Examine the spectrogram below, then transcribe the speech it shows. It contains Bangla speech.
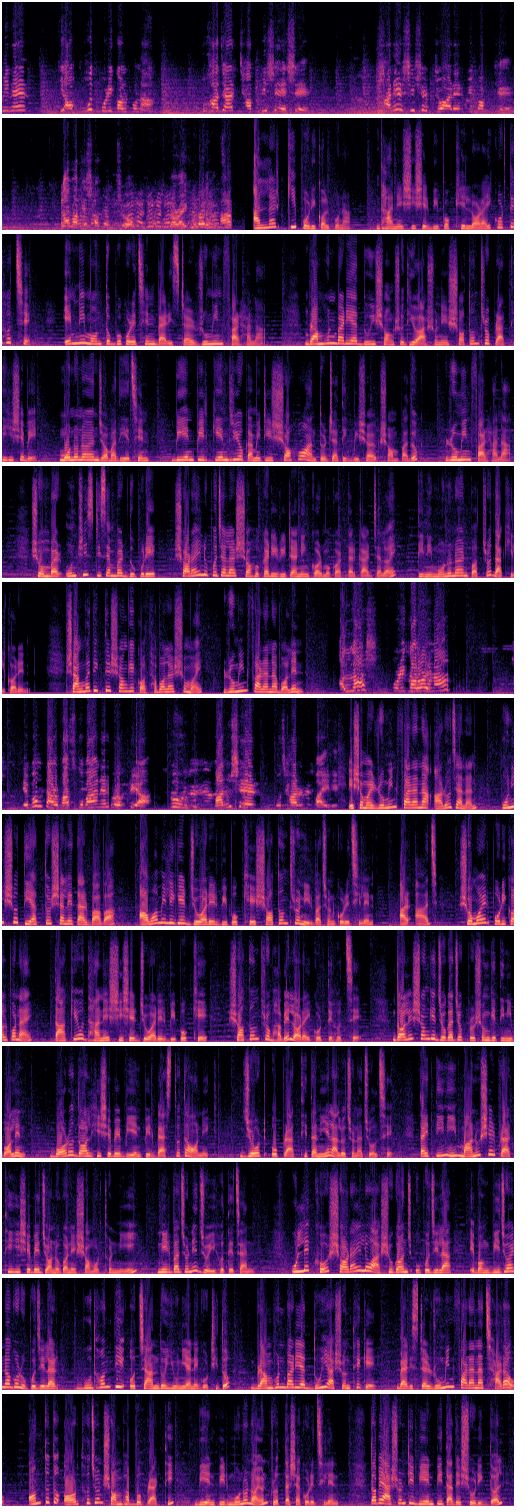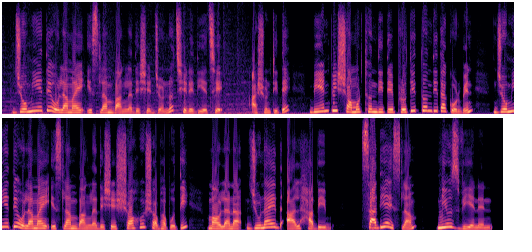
মিনের কি অদ্ভুত পরিকল্পনা। দু হাজার ছাব্বিশে এসে ধানের শীষের জোয়ারের বিপক্ষে আমাকে স্বতন্ত্র লড়াই করতে আল্লাহর কি পরিকল্পনা? ধানের শীষের বিপক্ষে লড়াই করতে হচ্ছে? এমনি মন্তব্য করেছেন ব্যারিস্টার রুমিন ফারহানা। ব্রাহ্মণবাড়িয়া দুই সংসদীয় আসনের স্বতন্ত্র প্রার্থী হিসেবে মনোনয়ন জমা দিয়েছেন বিএনপির কেন্দ্রীয় কমিটির সহ আন্তর্জাতিক বিষয়ক সম্পাদক রুমিন ফারহানা। সোমবার উনত্রিশ ডিসেম্বর দুপুরে সরাইল উপজেলার সহকারী রিটার্নিং কর্মকর্তার কার্যালয়ে তিনি মনোনয়নপত্র দাখিল করেন। সাংবাদিকদের সঙ্গে কথা বলার সময় রুমিন ফারানা বলেন আল্লাহ পরিকল্পনা এবং তার বাস্তবায়নের প্রক্রিয়া মানুষের বোঝার বাইরে। এ সময় রুমিন ফারানা আরও জানান উনিশশো তিয়াত্তর সালে তার বাবা আওয়ামী লীগের জোয়ারের বিপক্ষে স্বতন্ত্র নির্বাচন করেছিলেন। আর আজ সময়ের পরিকল্পনায় তাকেও ধানের শীষের জোয়ারের বিপক্ষে স্বতন্ত্রভাবে লড়াই করতে হচ্ছে। দলের সঙ্গে যোগাযোগ প্রসঙ্গে তিনি বলেন, বড় দল হিসেবে বিএনপির ব্যস্ততা অনেক, জোট ও প্রার্থিতা নিয়ে আলোচনা চলছে। তাই তিনি মানুষের প্রার্থী হিসেবে জনগণের সমর্থন নিয়েই নির্বাচনে জয়ী হতে চান। উল্লেখ্য, সরাইল ও আশুগঞ্জ উপজেলা এবং বিজয়নগর উপজেলার বুধন্তি ও চান্দ ইউনিয়নে গঠিত ব্রাহ্মণবাড়িয়া দুই আসন থেকে ব্যারিস্টার রুমিন ফারানা ছাড়াও অন্তত অর্ধজন সম্ভাব্য প্রার্থী বিএনপির মনোনয়ন প্রত্যাশা করেছিলেন। তবে আসনটি বিএনপি তাদের শরিক দল জমিয়েতে ওলামায়ে ইসলাম বাংলাদেশের জন্য ছেড়ে দিয়েছে। আসনটিতে বিএনপির সমর্থন দিতে প্রতিদ্বন্দ্বিতা করবেন জমিয়েতে ওলামায়ে ইসলাম বাংলাদেশের সহ সভাপতি Maulana Junaid Al Habib. Sadia Islam, news VNN.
